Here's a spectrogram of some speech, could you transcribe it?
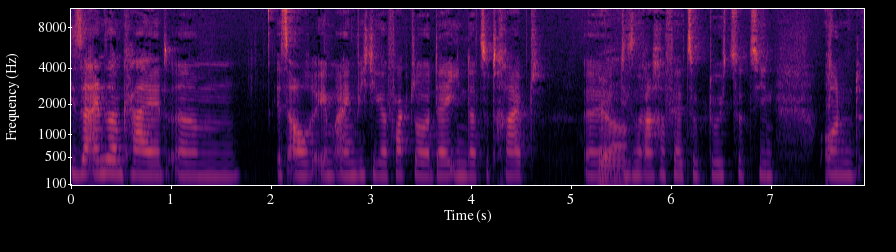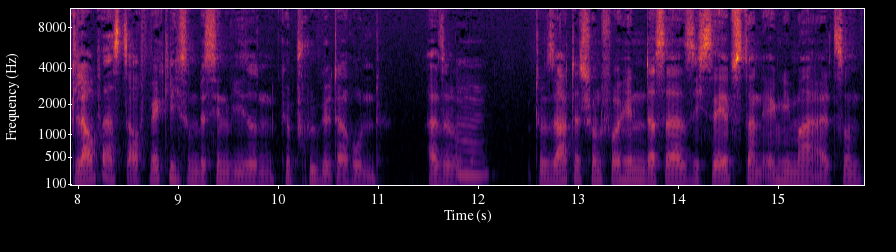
Diese Einsamkeit ähm, ist auch eben ein wichtiger Faktor, der ihn dazu treibt, äh, ja. diesen Rachefeldzug durchzuziehen. Und ich glaube, er ist auch wirklich so ein bisschen wie so ein geprügelter Hund. Also, mhm. du sagtest schon vorhin, dass er sich selbst dann irgendwie mal als so einen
